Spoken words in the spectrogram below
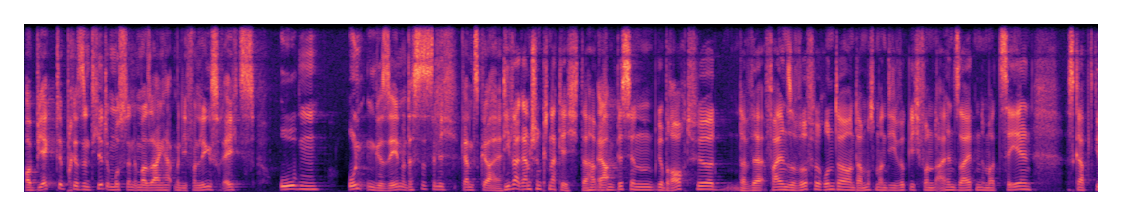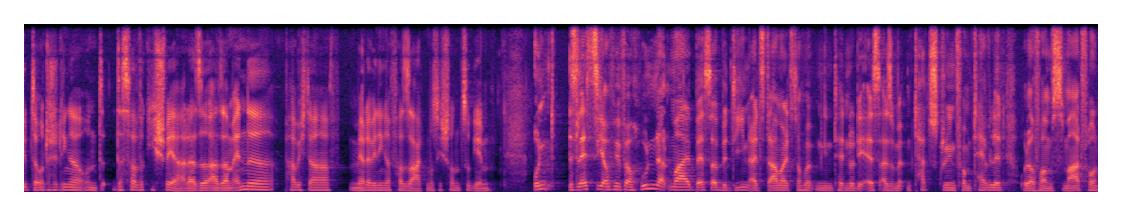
Objekte präsentiert und muss dann immer sagen, hat man die von links, rechts, oben, unten gesehen. Und das ist, finde ich, ganz geil. Die war ganz schön knackig. Da habe Ja. ich ein bisschen gebraucht für. Da fallen so Würfel runter und da muss man die wirklich von allen Seiten immer zählen. Es gab, gibt da unterschiedliche und das war wirklich schwer. Also, also am Ende habe ich da mehr oder weniger versagt, muss ich schon zugeben. Und es lässt sich auf jeden Fall hundertmal besser bedienen als damals noch mit dem Nintendo DS, also mit dem Touchscreen vom Tablet oder vom Smartphone.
